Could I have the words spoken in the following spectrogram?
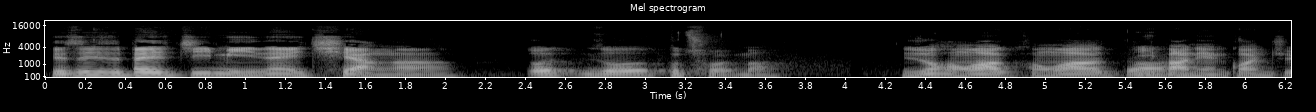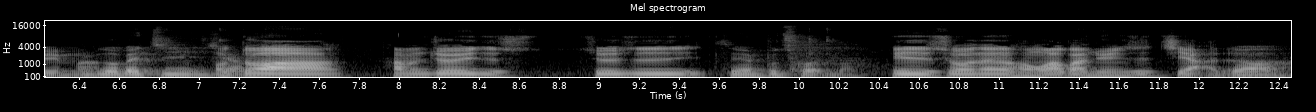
也是一直被基迷那里呛啊。说你说不蠢吗？你说红袜红袜一八年冠军吗你？说被基迷哦，呛，对啊，他们就一直就是是因为不蠢嘛？一直说那个红袜冠军是假的对啊，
